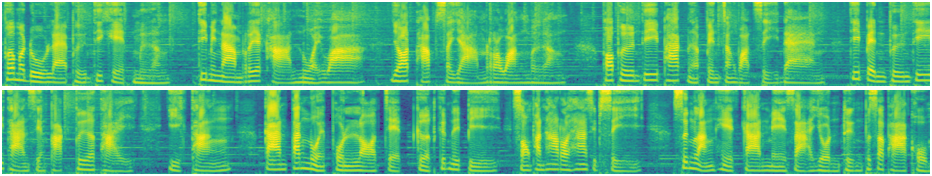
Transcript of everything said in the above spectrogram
เพื่อมาดูแลพื้นที่เขตเมือง ที่มีนามเรียกขานหน่วยว่า ยอดทัพสยามระวังเมือง เพราะพื้นที่ภาคเหนือเป็นจังหวัดสีแดง ที่เป็นพื้นที่ฐานเสียงพักเพื่อไทย อีกทั้งการตั้งหน่วยพลลอเจ็ดเกิดขึ้นในปี 2554 ซึ่งหลังเหตุการณ์เมษายนถึงพฤษภาคม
